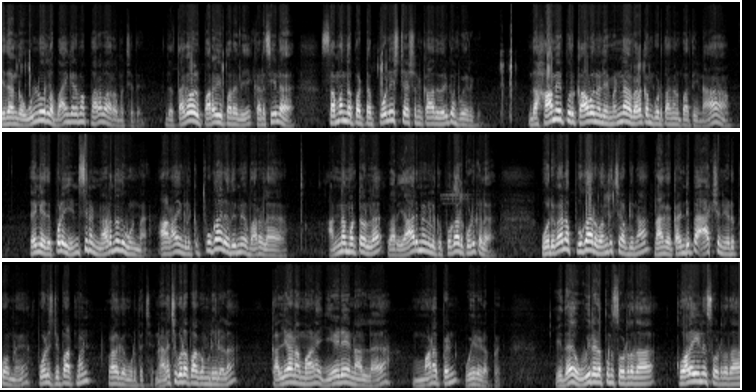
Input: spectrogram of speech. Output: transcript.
இது அங்கே உள்ளூரில் பயங்கரமாக பரவ ஆரம்பிச்சது. இந்த தகவல் பரவி பரவி கடைசியில் சம்மந்தப்பட்ட போலீஸ் ஸ்டேஷன் காது வரைக்கும் போயிருக்கு. இந்த ஹாமீர்பூர் காவல் நிலையம் என்ன விளக்கம் கொடுத்தாங்கன்னு பார்த்தீங்கன்னா எங்கள் இது போல் இன்சிடென்ட் நடந்தது உண்மை. ஆனால் எங்களுக்கு புகார் எதுவுமே வரலை. அண்ணன் மட்டும் இல்லை வேறு யாருமே எங்களுக்கு புகார் கொடுக்கல. ஒருவேளை புகார் வந்துச்சு அப்படின்னா நாங்கள் கண்டிப்பாக ஆக்ஷன் எடுப்போம்னு போலீஸ் டிபார்ட்மெண்ட் விளக்கம் கொடுத்துச்சு. நினச்சி கூட பார்க்க முடியல கல்யாணமான ஏழே நாளில் மணப்பெண் உயிரிழப்பு. இதை உயிரிழப்புன்னு சொல்கிறதா கொலைன்னு சொல்கிறதா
